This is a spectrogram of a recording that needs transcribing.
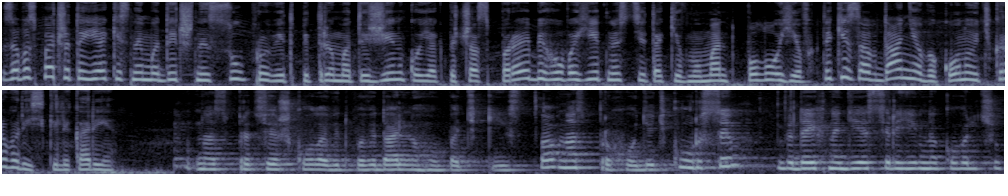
Забезпечити якісний медичний супровід, підтримати жінку як під час перебігу вагітності, так і в момент пологів. Такі завдання виконують криворізькі лікарі. У нас працює школа відповідального батьківства. У нас проходять курси, веде їх Надія Сергіївна Ковальчук.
